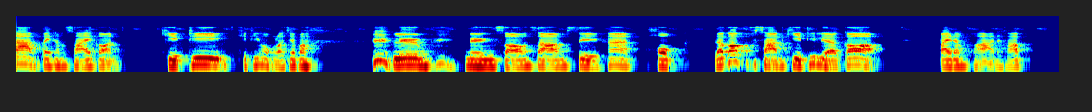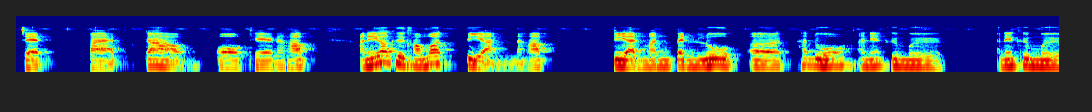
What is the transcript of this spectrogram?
ลากไปทางซ้ายก่อน ขีดที่ขีดที่หกแล้วใช่ปะลืมหนึ่งสองสามสี่ห้าหกแล้วก็สามขีดที่เหลือก็ไปทางขวานะครับเจ็ดแปดเก้าโอเคนะครับ อันนี้ก็คือคำว่าเตียนนะครับ เตียนมันเป็นรูปเอ่อถ้าดูอันนี้คือมือ อันนี้คือมือ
